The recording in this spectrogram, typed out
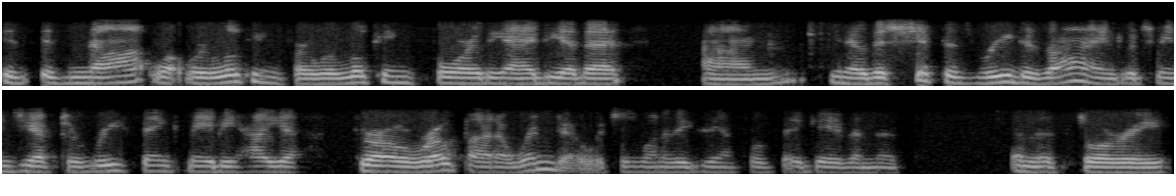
is, is not what we're looking for. We're looking for the idea that um, you know the ship is redesigned, which means you have to rethink maybe how you throw a rope out a window, which is one of the examples they gave in this in this story.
